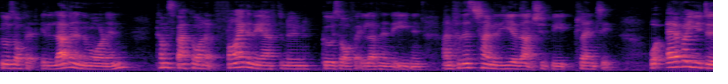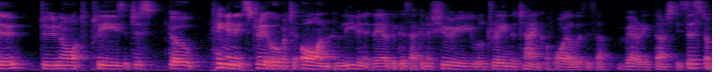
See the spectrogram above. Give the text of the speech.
goes off at 11 in the morning, comes back on at 5 in the afternoon, goes off at 11 in the evening, and for this time of the year that should be plenty. Whatever you do, do not please just go pinging it straight over to on and leaving it there because I can assure you you will drain the tank of oil. This is a very thirsty system.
